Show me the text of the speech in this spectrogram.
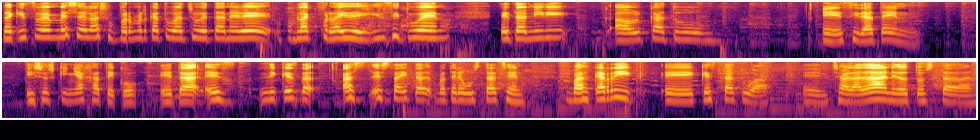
dakizuen bezala supermerkatu batzuetan ere Black Friday egin zituen, eta niri aholkatu e, zidaten izozkina jateko. Eta ez, nik ez da, az, ez zaita bat ere gustatzen, bakarrik e, kestatua, txaladan edo tostadan.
